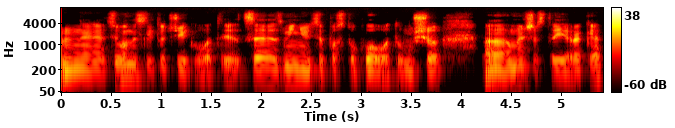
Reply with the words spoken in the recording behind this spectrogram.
Е, Цього не слід очікувати. Це змінюється поступово, тому що е, менше стає ракет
